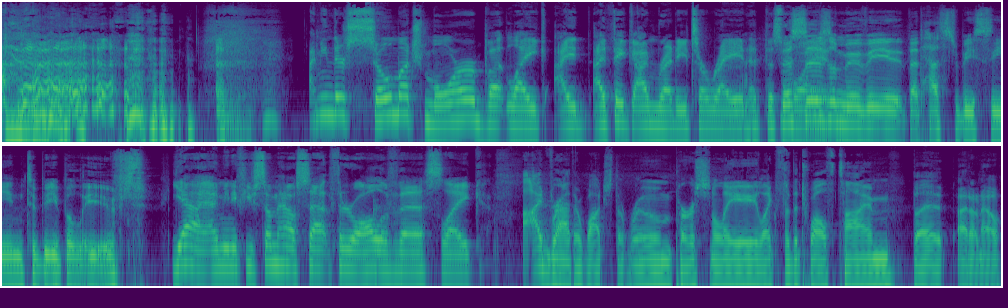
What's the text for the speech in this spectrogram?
Ah! I mean, there's so much more, but like, I I think I'm ready to rate at this. Point. This point. is a movie that has to be seen to be believed. Yeah. I mean, if you somehow sat through all of this, like, I'd rather watch The Room personally, like for the twelfth time, but I don't know.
